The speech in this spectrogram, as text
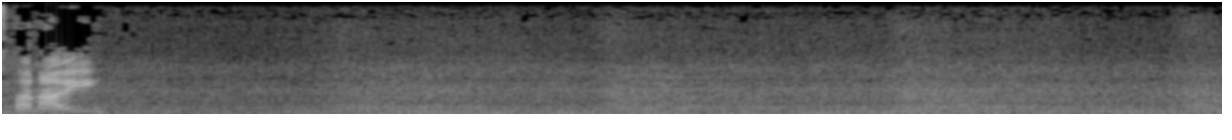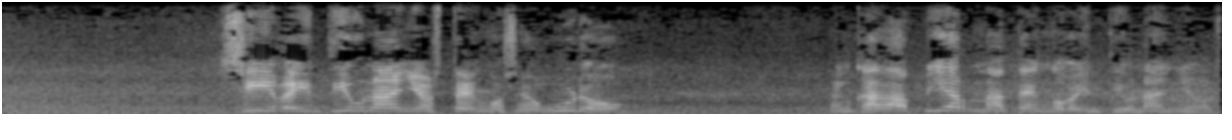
Están ahí. Sí, 21 años tengo, seguro. En cada pierna tengo 21 años.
